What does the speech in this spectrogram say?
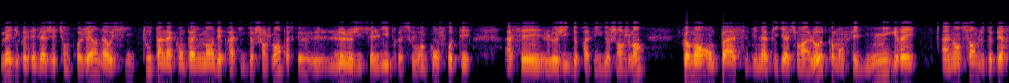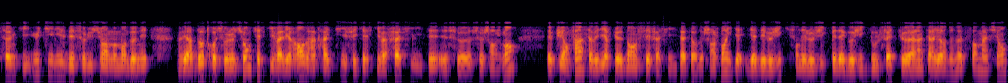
mais du côté de la gestion de projet, on a aussi tout un accompagnement des pratiques de changement, parce que le logiciel libre est souvent confronté à ces logiques de pratiques de changement. Comment on passe d'une application à l'autre, comment on fait migrer un ensemble de personnes qui utilisent des solutions à un moment donné vers d'autres solutions, qu'est-ce qui va les rendre attractifs et qu'est-ce qui va faciliter ce, changement? Et puis enfin, ça veut dire que dans ces facilitateurs de changement, il y, a, des logiques qui sont des logiques pédagogiques, d'où le fait qu'à l'intérieur de notre formation,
